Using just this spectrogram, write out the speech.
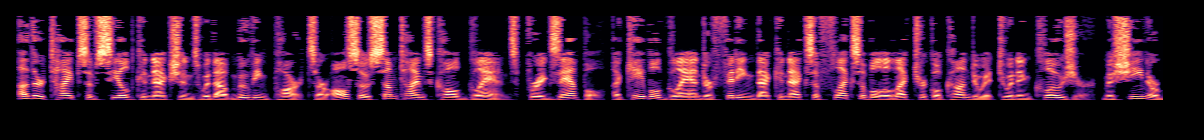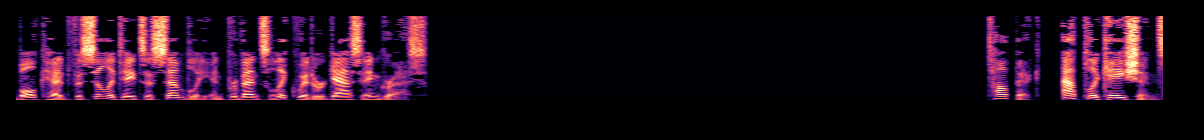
Other types of sealed connections without moving parts are also sometimes called glands, for example, a cable gland or fitting that connects a flexible electrical conduit to an enclosure, machine or bulkhead facilitates assembly and prevents liquid or gas ingress. Applications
